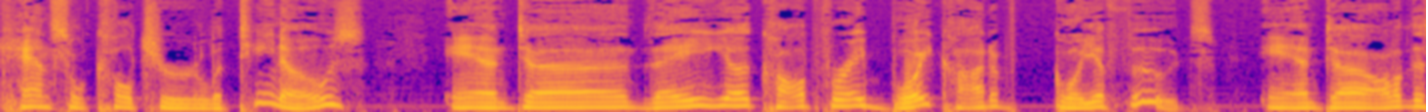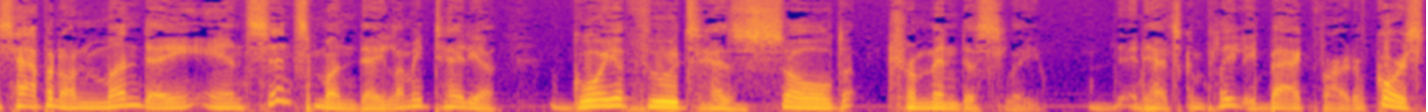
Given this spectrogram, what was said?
cancel culture Latinos, and they called for a boycott of Goya Foods. And all of this happened on Monday. And since Monday, let me tell you, Goya Foods has sold tremendously. It has completely backfired. Of course,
